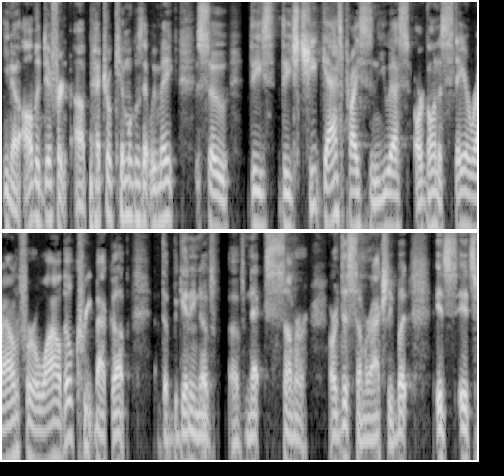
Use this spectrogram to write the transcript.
you know all the different uh, petrochemicals that we make? So these these cheap gas prices in the U.S. are going to stay around for a while. They'll creep back up at the beginning of of next summer or this summer actually. But it's it's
